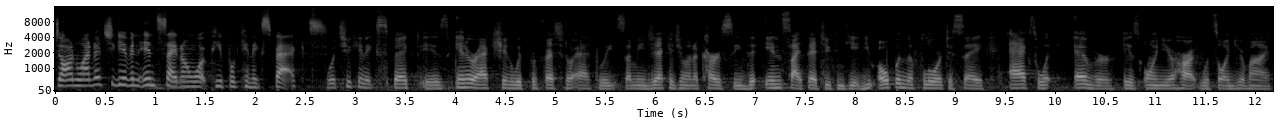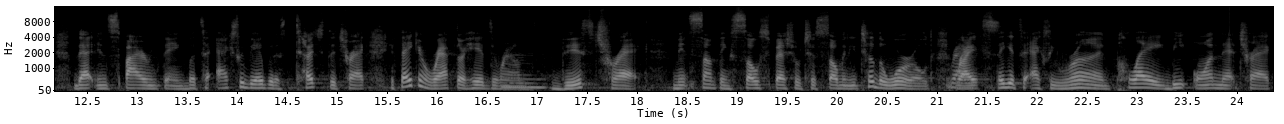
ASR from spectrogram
Dawn, why don't you give an insight on what people can expect? What you can expect is interaction with professional athletes. I mean, Jackie Joyner Kersee, the insight that you can get. You open the floor to say, ask whatever is on your heart, what's on your mind, that inspiring thing. But to actually be able to touch the track, if they can wrap their heads around mm. this track, meant something so special to so many, to the world, right. right. They get to actually run, play, be on that track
